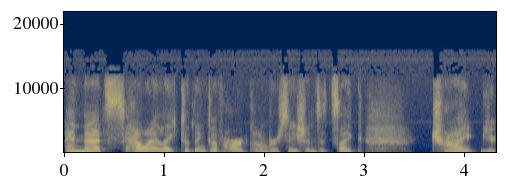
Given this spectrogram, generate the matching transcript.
and that's how i like to think of hard conversations. It's like trying you're,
